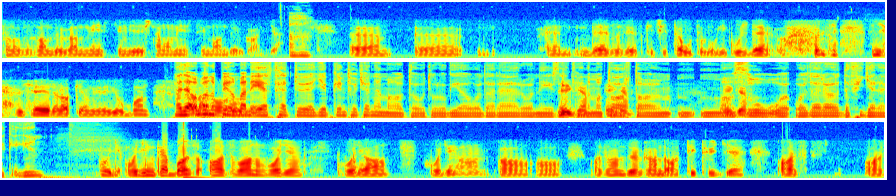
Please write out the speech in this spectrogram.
az az underground mainstreamje, és nem a mainstream undergroundja. Aha. Uh, uh, de ez azért kicsit tautológikus, de hogy, helyre rakjam olyan jobban. Hát de abban a pillanatban arról... érthető egyébként, hogyha nem a tautológia oldaláról nézed, igen, hanem a tartalmazó oldalra, de figyelek, igen. Hogy, hogy inkább az, az van, hogy, hogy, a, hogy a, a, a, az underground attitűdje az, az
